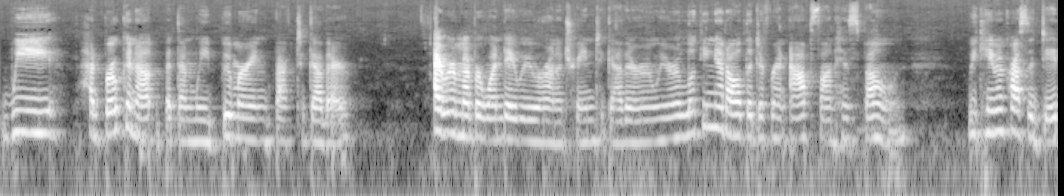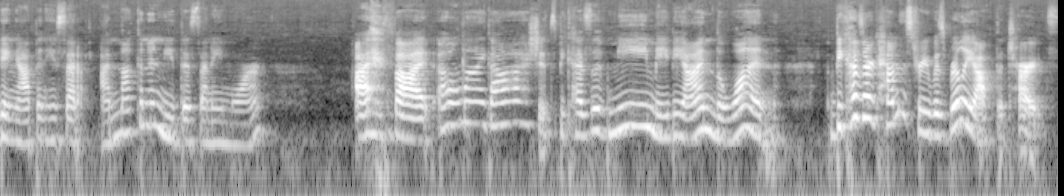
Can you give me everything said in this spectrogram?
We had broken up, but then we boomerang back together. I remember one day we were on a train together and we were looking at all the different apps on his phone. We came across a dating app and he said, I'm not going to need this anymore. I thought, oh my gosh, it's because of me. Maybe I'm the one. Because our chemistry was really off the charts.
